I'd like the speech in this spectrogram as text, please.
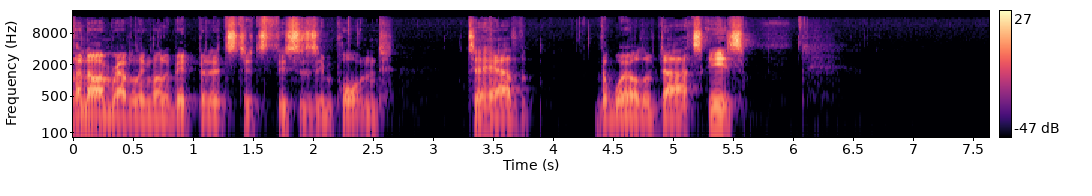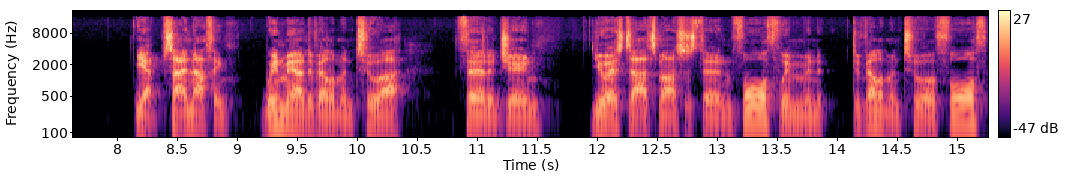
I know I'm rambling on a bit, but it's it's this is important to how the world of darts is. Yep, so nothing. Windmill Development Tour, 3rd of June. US Darts Masters 3rd and 4th. Women Development Tour 4th.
